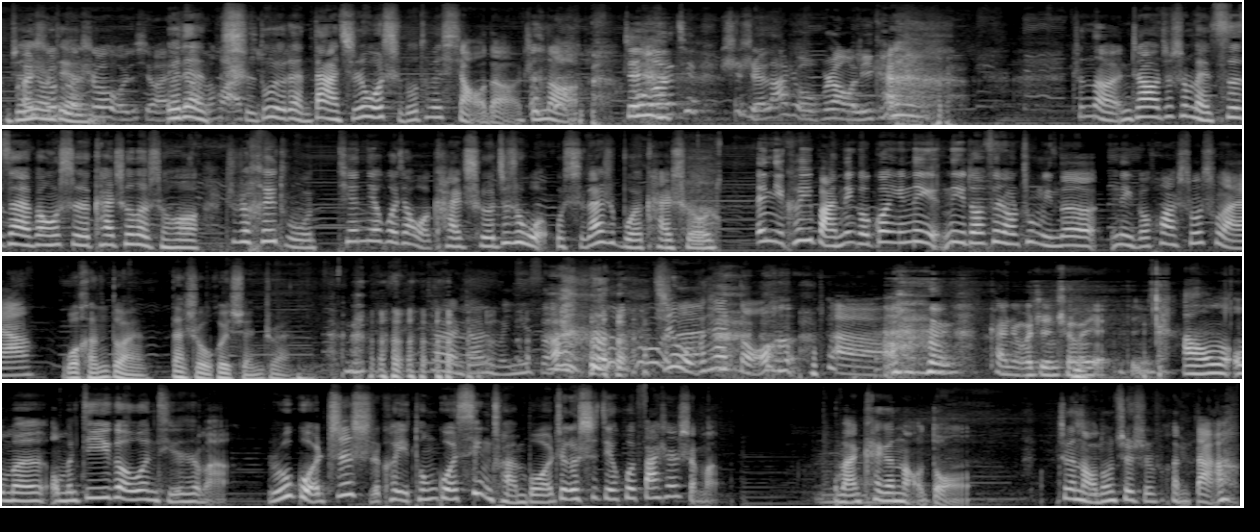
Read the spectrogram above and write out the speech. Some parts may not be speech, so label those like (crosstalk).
我觉得有点说，我就喜欢有点尺度有点大，其实我尺度特别小的，真的，(laughs) 真是我天，是谁拉着我不让我离开？(laughs) 真的，你知道，就是每次在办公室开车的时候，就是黑土天天会叫我开车，就是我我实在是不会开车。哎，你可以把那个关于那那段非常著名的那个话说出来啊。我很短，但是我会旋转。跳跳，你知道什么意思吗？(laughs) 其实我不太懂。啊，看着我真诚的眼睛。好，我们我们我们第一个问题是什么？如果知识可以通过性传播，这个世界会发生什么？我们来开个脑洞，这个脑洞确实很大。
